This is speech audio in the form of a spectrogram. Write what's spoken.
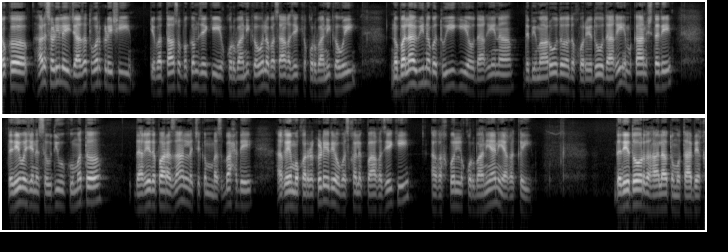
نو که هر سړی له اجازت ورکړي شي چې به تاسو په کوم ځای کې قرباني کوله بس هغه ځای کې قرباني کوئ نو بلا وینه به تویږي او دا غینه د بیمارو د د خورېدو دا غي امکان شته دی د دې وجه نه سعودي حکومت دا غي د پاره ځان لچ کوم مسبح دی هغه مقرر کړي دی او بس خلک په هغه ځای کې هغه خپل قربانيان یې هغه کوي د دې دور د حالاتو مطابق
